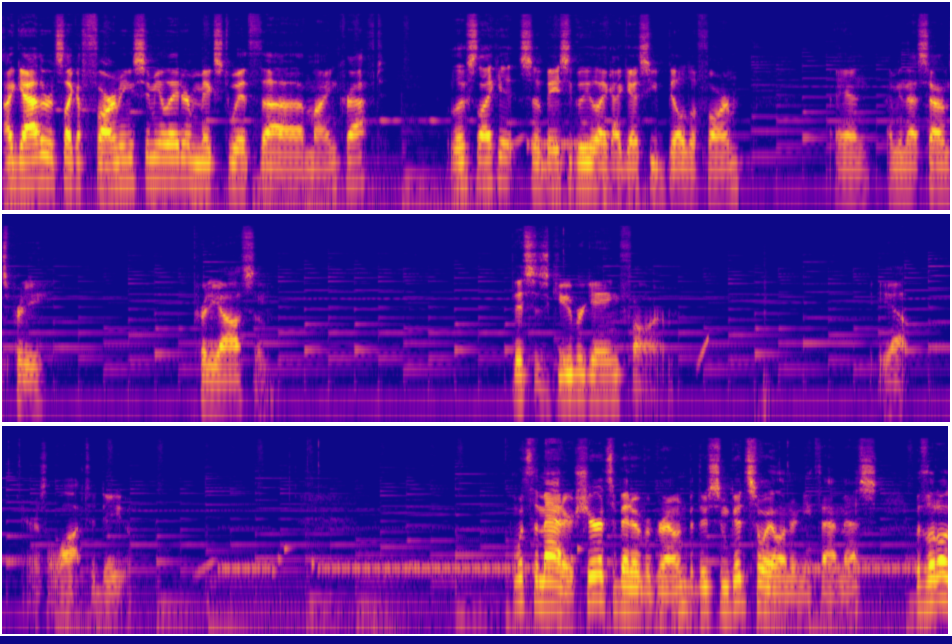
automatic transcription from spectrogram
I gather it's like a farming simulator mixed with uh, Minecraft. Looks like it. So basically, like I guess you build a farm, and I mean that sounds pretty pretty awesome. This is Goober Gang Farm. Yep, there's a lot to do. What's the matter? Sure, it's a bit overgrown, but there's some good soil underneath that mess. With a little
